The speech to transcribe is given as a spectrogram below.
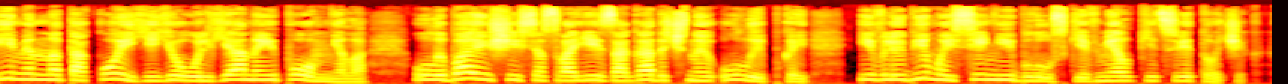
Именно такой ее Ульяна и помнила, улыбающейся своей загадочной улыбкой и в любимой синей блузке в мелкий цветочек.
